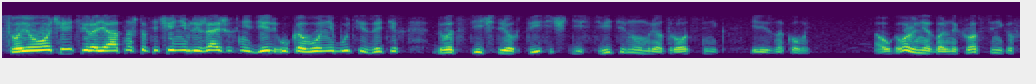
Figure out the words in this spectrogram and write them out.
В свою очередь, вероятно, что в течение ближайших недель у кого-нибудь из этих 24 тысяч действительно умрет родственник или знакомый. А у кого же нет больных родственников,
